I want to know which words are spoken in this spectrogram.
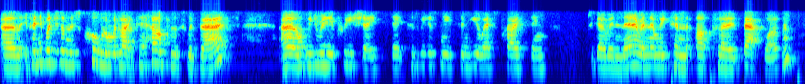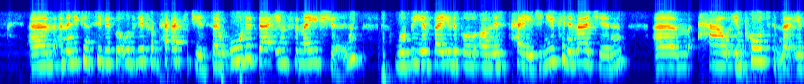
um, if anybody's on this call and would like to help us with that. Um, we'd really appreciate it because we just need some US pricing to go in there, and then we can upload that one. Um, and then you can see we've got all the different packages. So all of that information will be available on this page. And you can imagine um, how important that is,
